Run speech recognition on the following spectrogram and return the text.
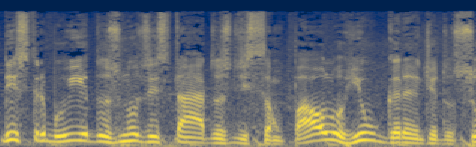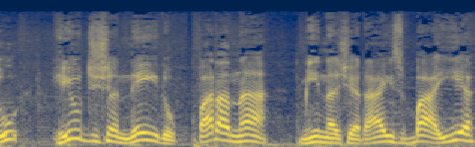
distribuídos nos estados de São Paulo, Rio Grande do Sul, Rio de Janeiro, Paraná, Minas Gerais, Bahia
